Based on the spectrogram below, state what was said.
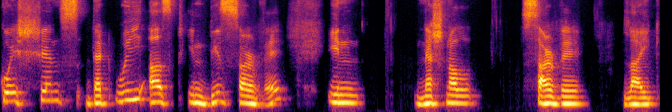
questions that we asked in this survey in national survey like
